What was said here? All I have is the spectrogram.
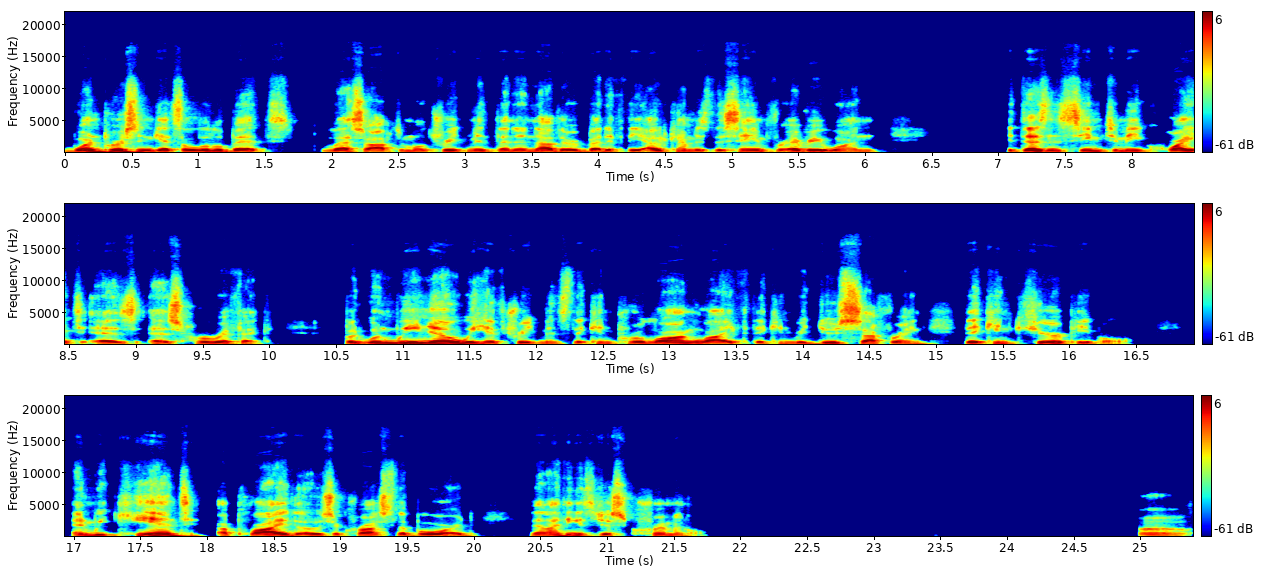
one person gets a little bit less optimal treatment than another, but if the outcome is the same for everyone, it doesn't seem to me quite as as horrific. But when we know we have treatments that can prolong life, that can reduce suffering, that can cure people, and we can't apply those across the board, then I think it's just criminal. Oh.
